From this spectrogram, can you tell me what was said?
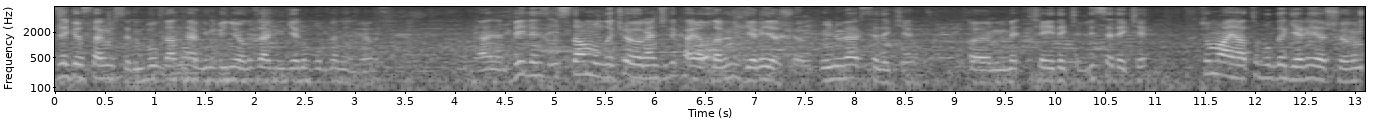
size göstermek istedim. Buradan her gün biniyoruz. Her gün geri buradan iniyoruz. Yani bildiğiniz İstanbul'daki öğrencilik hayatlarını geri yaşıyorum. Üniversitedeki, e, şeydeki, lisedeki tüm hayatı burada geri yaşıyorum.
